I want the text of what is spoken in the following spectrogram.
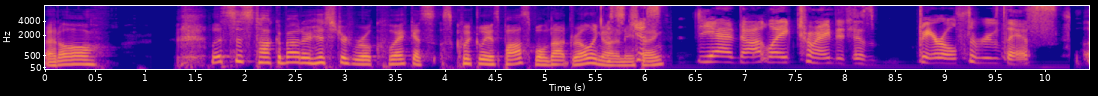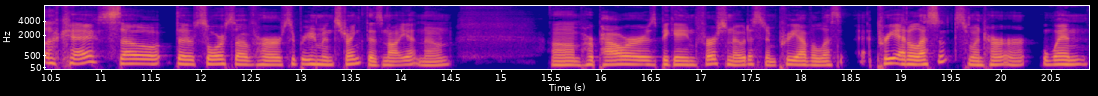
at all. Let's just talk about her history real quick, as, as quickly as possible, not dwelling on It's anything. just yeah, not like trying to just barrel through this. Okay, so the source of her superhuman strength is not yet known. Um, her powers began first noticed in pre-adolescence when her when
